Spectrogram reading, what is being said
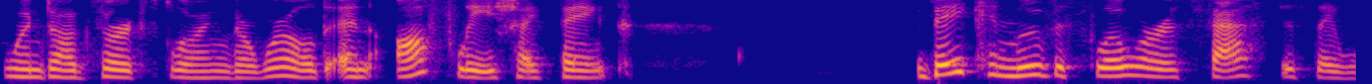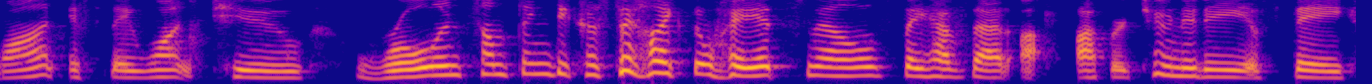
when dogs are exploring their world. And off leash, I think they can move as slow or as fast as they want if they want to roll in something because they like the way it smells. They have that opportunity if they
